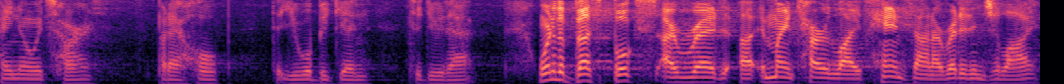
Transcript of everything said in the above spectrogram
I know it's hard but I hope that you will begin to do that. One of the best books I read uh, in my entire life, hands down, I read it in July.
